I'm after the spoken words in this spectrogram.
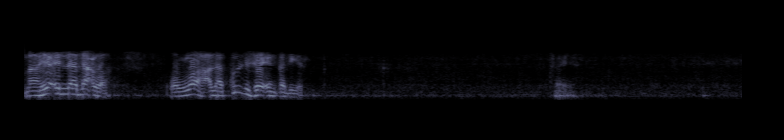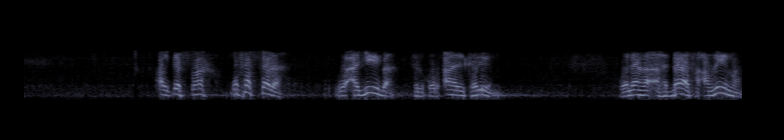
ما هي إلا دعوة. والله على كل شيء قدير. القصة مفصلة وعجيبة في القرآن الكريم. ولها أهداف عظيمة.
